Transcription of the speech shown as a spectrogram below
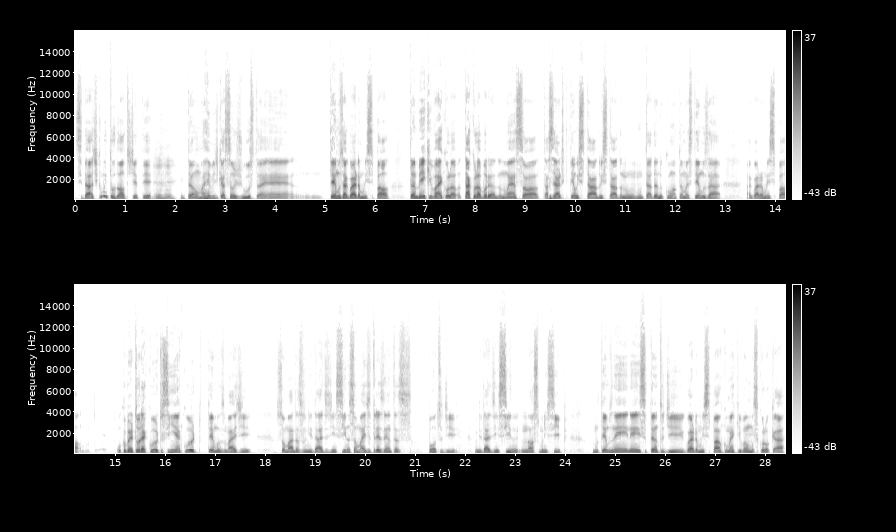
cidade, como em todo o Alto Tietê. Uhum. Então, uma reivindicação justa. É... Temos a Guarda Municipal também que vai estar tá colaborando. Não é só, tá certo que tem o Estado, o Estado não está dando conta, mas temos a, a Guarda Municipal. O cobertor é curto? Sim, é curto. Temos mais de, somadas unidades de ensino, são mais de 300 pontos de unidades de ensino no nosso município. Não temos nem, nem esse tanto de guarda municipal. Como é que vamos colocar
